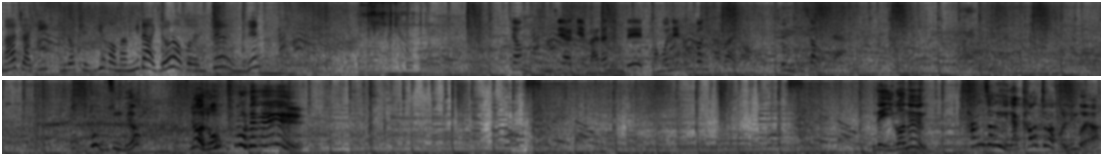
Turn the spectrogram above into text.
마작이 이렇게 위험합니다, 여러분. 뜸은 형 진지하게 말하는데 병원에 한번 가봐요. 좀 무섭다. 또 무슨 거야? 야, 0%래며! 근데 이거는 상성이 그냥 카운터가 걸린 거야.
